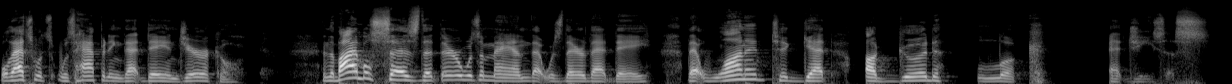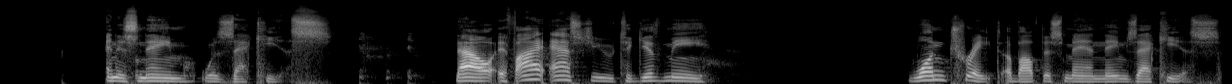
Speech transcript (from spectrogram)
Well, that's what was happening that day in Jericho. And the Bible says that there was a man that was there that day that wanted to get a good look at Jesus. And his name was Zacchaeus. Now, if I asked you to give me one trait about this man named Zacchaeus,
